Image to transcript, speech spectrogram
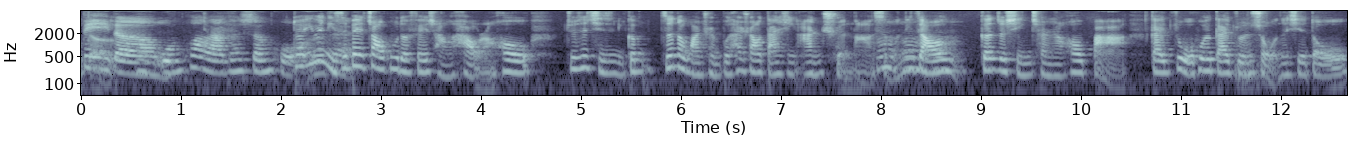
地的，文化啦跟生活。嗯、对，因为你是被照顾的非常好，然后。就是其实你跟真的完全不太需要担心安全啊什么，嗯嗯嗯、你只要跟着行程，然后把该做或者该遵守的那些都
